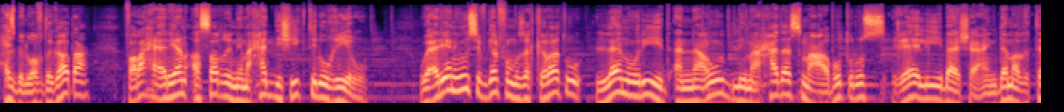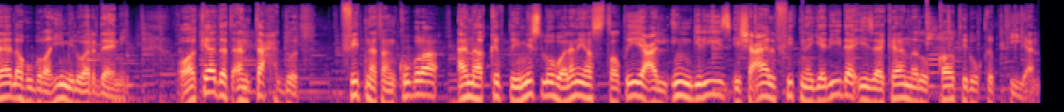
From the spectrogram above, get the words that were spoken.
حزب الوفد قاطع فراح عريان أصر إن محدش يقتله غيره. وعريان يوسف قال في مذكراته لا نريد أن نعود لما حدث مع بطرس غالي باشا عندما اغتاله إبراهيم الورداني. وكادت أن تحدث فتنة كبرى أنا قبطي مثله ولن يستطيع الإنجليز إشعال فتنة جديدة إذا كان القاتل قبطيا.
